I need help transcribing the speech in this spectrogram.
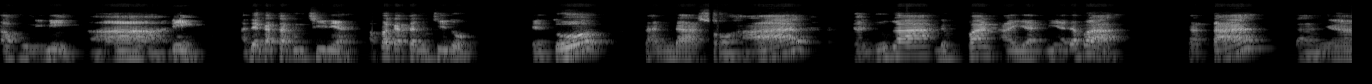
tahun ini? Ha, ni. Ada kata kuncinya. Apa kata kunci tu? Iaitu tanda soal dan juga depan ayat ni ada apa? Kata tanya.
